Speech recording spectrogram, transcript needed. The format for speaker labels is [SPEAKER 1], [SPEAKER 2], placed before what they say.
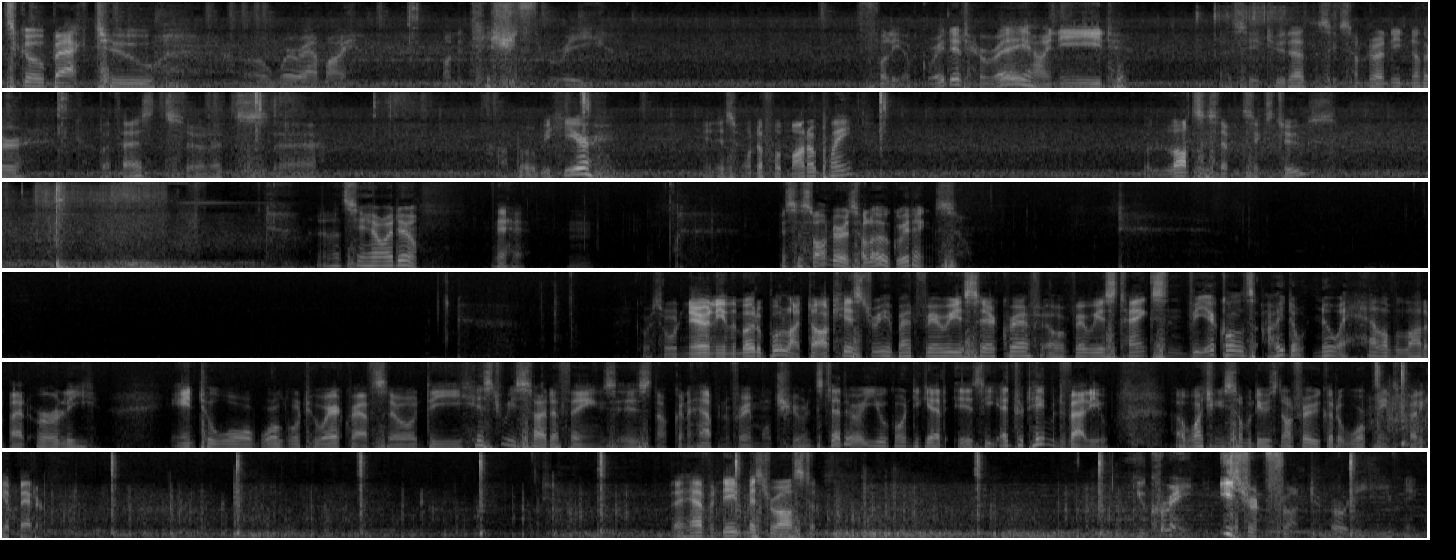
[SPEAKER 1] let's go back to... Oh, where am I? On the Tish 3. Fully upgraded, hooray! I need... Let's see, 2,600, I need another couple of tests, so let's uh, hop over here in this wonderful monoplane. With lots of 762s. And let's see how I do. Mrs. Saunders, hello, greetings. Of course, ordinarily in the motor pool, I talk history about various aircraft or various tanks and vehicles. I don't know a hell of a lot about early interwar World War II aircraft, so the history side of things is not going to happen very much here. Instead, what you're going to get is the entertainment value of watching somebody who's not very good at warplanes try to get better. They have indeed, Mr. Austin. Ukraine, Eastern Front, early evening.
